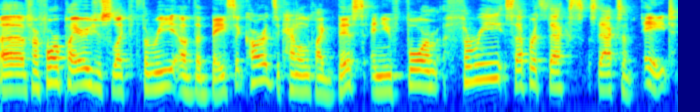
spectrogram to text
Uh, for four players, you select three of the basic cards that kind of look like this, and you form three separate stacks, stacks of eight,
